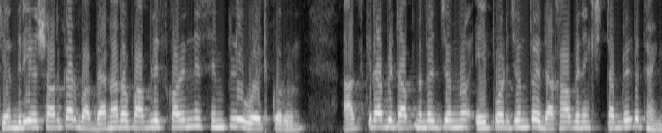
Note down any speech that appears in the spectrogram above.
কেন্দ্রীয় সরকার বা ব্যানারও পাবলিশ করেননি। সিম্পলি ওয়েট করুন। আজকের আপডেট আপনাদের জন্য এই পর্যন্তই। দেখা হবে নেক্সট আপডেটে থ্যাংক ইউ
